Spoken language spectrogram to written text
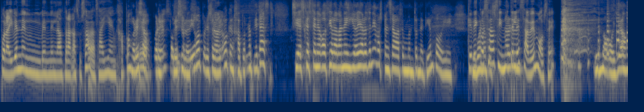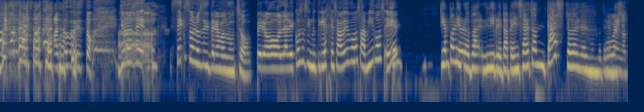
por ahí venden, venden las bragas usadas, ahí en Japón. por, eso, por, por eso sí, lo sí. digo, por eso lo digo, que en Japón lo petas. Si es que este negocio, la Vane y yo ya lo teníamos pensado hace un montón de tiempo y, ¿Qué y de bueno, cosas pues, no- inútiles sabemos, eh? y mogollón. a todo esto. Yo no sé, sexo no sé si tenemos mucho, pero la de cosas inútiles que sabemos, amigos, ¿eh? Tiempo libre para libre para pensar tontas, todo el del mundo tenemos. Bueno,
